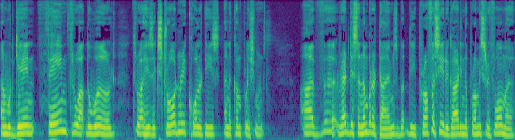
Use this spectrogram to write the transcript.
and would gain fame throughout the world through his extraordinary qualities and accomplishments. I've uh, read this a number of times, but the prophecy regarding the promised reformer,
